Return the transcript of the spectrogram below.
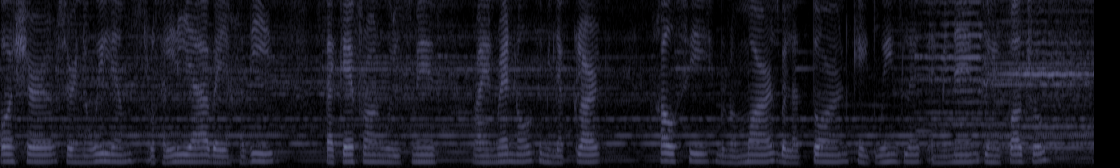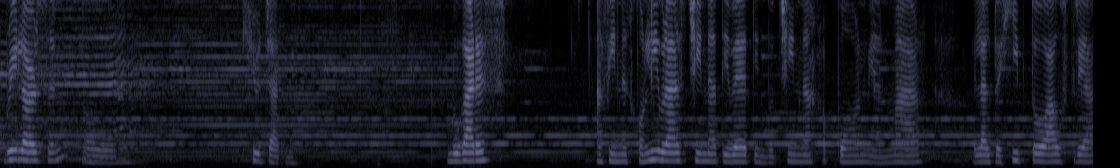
Usher, Serena Williams, Rosalía, Bella Hadid, Zac Efron, Will Smith, Ryan Reynolds, Emilia Clarke, Halsey, Bruno Mars, Bella Thorne, Kate Winslet, Eminem, Gwyneth Paltrow, Brie Larson o Hugh Jackman. Lugares afines con Libras, China, Tibet, Indochina, Japón, Myanmar, el Alto Egipto, Austria,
